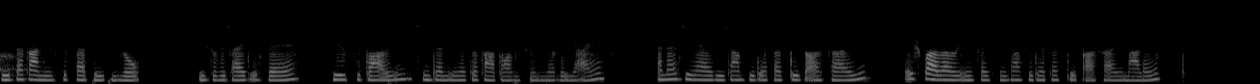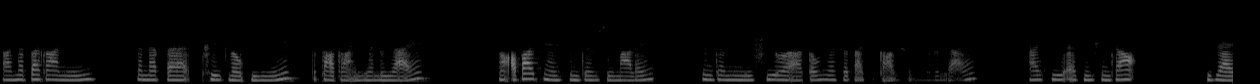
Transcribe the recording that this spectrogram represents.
4ပတ်ကနေ8ပတ်ပေးပြီးလို့ esophagitis လ ည်း heal ဖြစ်သွားပြီ symptom တွေလည်း သက်သာသွားပြီဆိုရင် ရပ်လို့ရတယ် nsaids ကြောင့်ဖြစ်တဲ့ peptic ulcer တွေ h. pylori infection ကြောင့်ဖြစ်တဲ့ peptic ulcer တွေမှာလည်း2ပတ်ကနေ12ပတ် treat လုပ်ပြီးရင် သက်သာသွားရင် ရပ်လို့ရတယ် နောက် အပချင်တဲ့ symptoms တွေမှာလည်း symptom တွေမရှိတော့တာ3ရက် ဆက်တိုက်ဖြစ်သွားပြီဆိုရင် ရပ်လို့ရတယ် icu admission ကြောင့် ppi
